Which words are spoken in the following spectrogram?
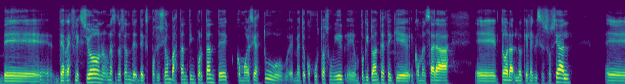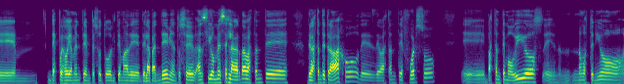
de, reflexión, una situación de, exposición bastante importante. Como decías tú, eh, me tocó justo asumir eh, un poquito antes de que comenzara eh, todo lo que es la crisis social. después obviamente empezó todo el tema de, la pandemia, entonces han sido meses, la verdad, bastante, de bastante trabajo, de, bastante esfuerzo, bastante movidos. no hemos tenido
